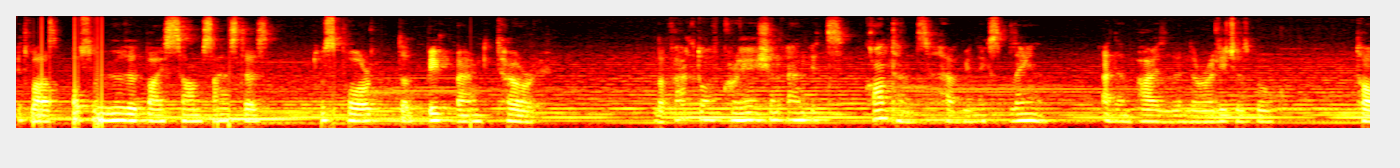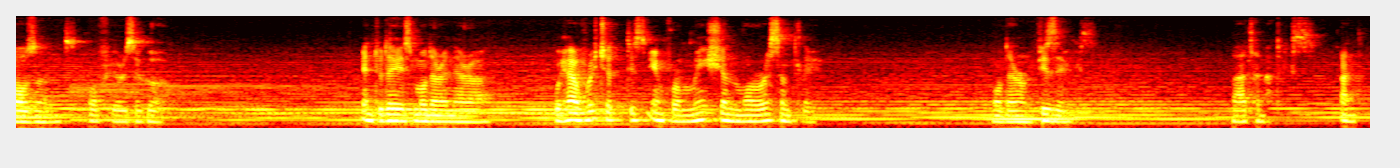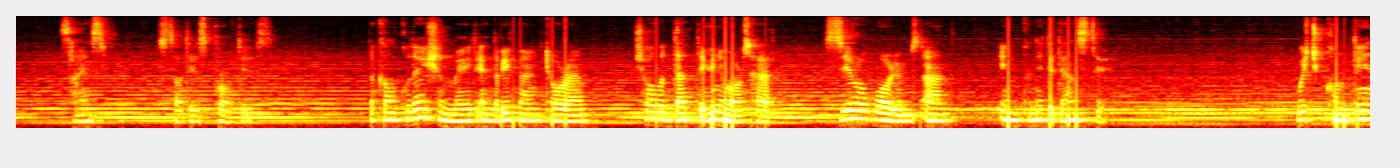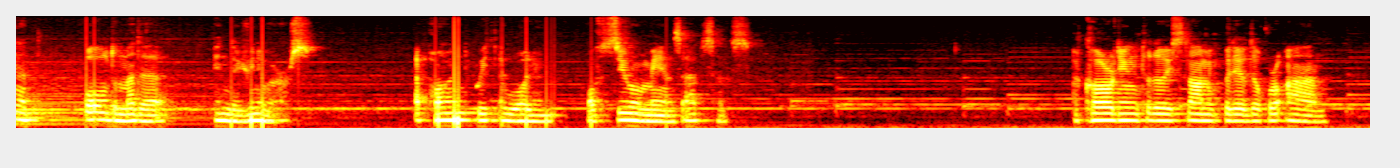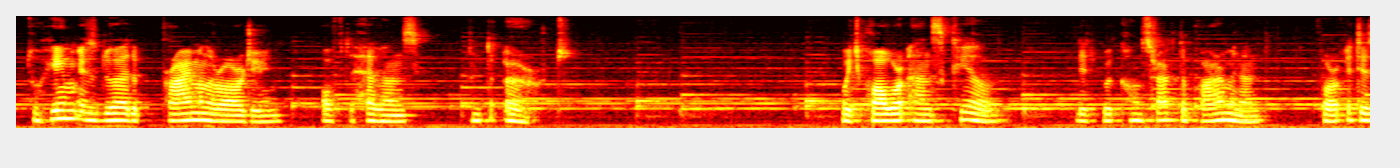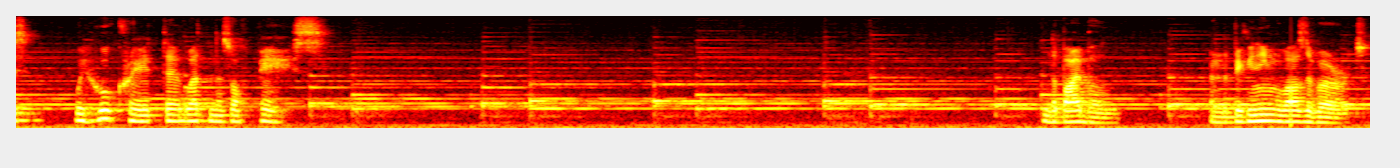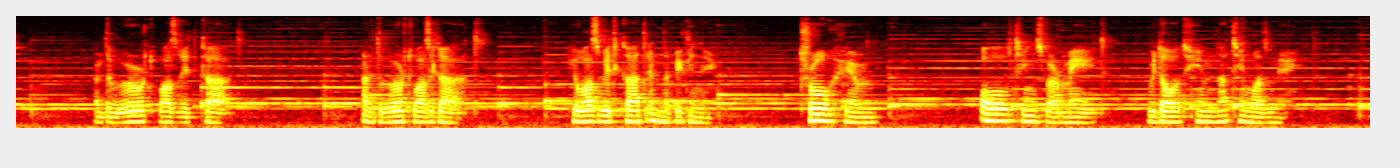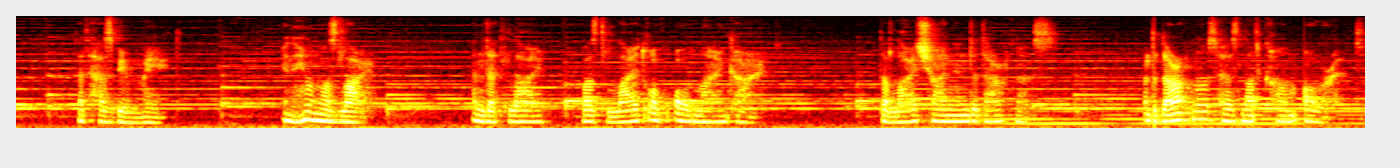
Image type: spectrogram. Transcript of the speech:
It was also used by some scientists to support the Big Bang theory. The fact of creation and its contents have been explained and emphasized in the religious book thousands of years ago. In today's modern era, we have reached this information more recently. Modern physics, mathematics, and science studies prove this. The calculation made in the Big Bang theorem showed that the universe had zero volumes and infinite density, which contained all the matter in the universe. A point with a volume of zero means absence. According to the Islamic belief, of the Quran, to him is due the primal origin of the heavens and the earth. With power and skill did we construct the firmament, for it is we who create the witness of peace. In the Bible In the beginning was the Word, and the Word was with God, and the Word was God. He was with God in the beginning. Through him all things were made, without him nothing was made that has been made. In him was life, and that life was the light of all mankind. The light shines in the darkness, and the darkness has not come over it.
